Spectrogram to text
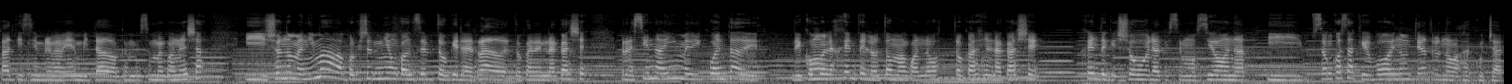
Katy siempre me había invitado a que me sume con ella y yo no me animaba porque yo tenía un concepto que era errado de tocar en la calle. Recién ahí me di cuenta de, de cómo la gente lo toma cuando vos tocas en la calle. Gente que llora, que se emociona y son cosas que vos en un teatro no vas a escuchar.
